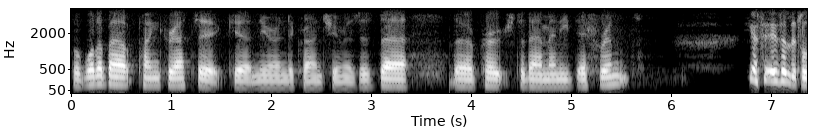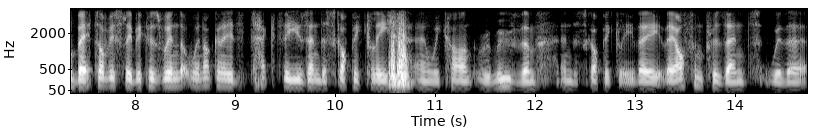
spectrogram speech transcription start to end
but what about pancreatic uh, neuroendocrine tumors? Is there the approach to them any different? Yes, it is a little bit, obviously, because we're not, we're not going to detect these endoscopically and we can't remove them endoscopically. They, they often present with a,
